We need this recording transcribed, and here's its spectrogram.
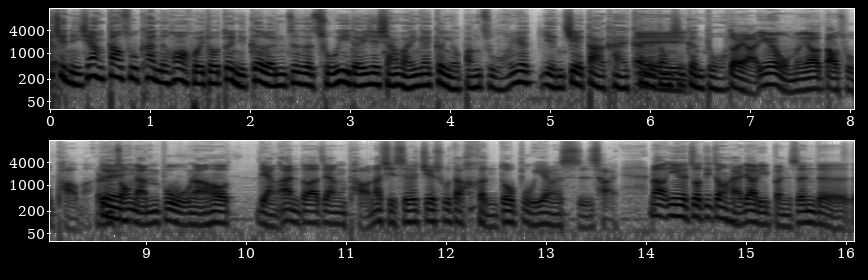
而且你这样到处看的话，回头对你个人这个厨艺的一些想法应该更有帮助哦，因为眼界大开，看的东西更多。对啊，因为我们要到处跑嘛，可能中南部，然后。两岸都要这样跑，那其实会接触到很多不一样的食材。那因为做地中海料理本身的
